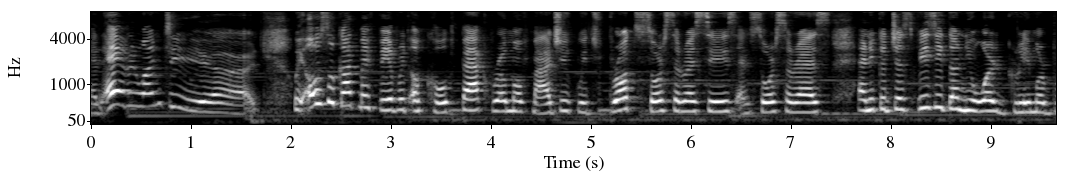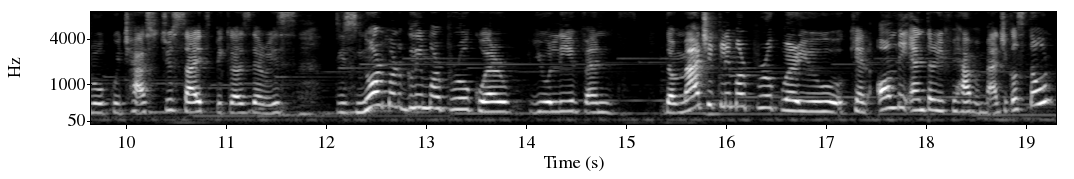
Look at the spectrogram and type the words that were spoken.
And everyone cheered. We also got my favorite occult pack, Realm of Magic, which brought sorceresses and sorceress. And you could just visit the newer Glimmerbrook, which has two sides because there is this normal Glimmerbrook where you live and the magic Glimmerbrook where you can only enter if you have a magical stone,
